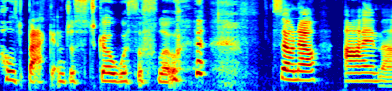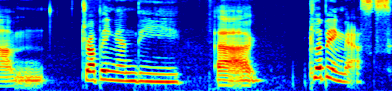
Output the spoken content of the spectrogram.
hold back and just go with the flow. so now I'm um, dropping in the uh, clipping masks,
